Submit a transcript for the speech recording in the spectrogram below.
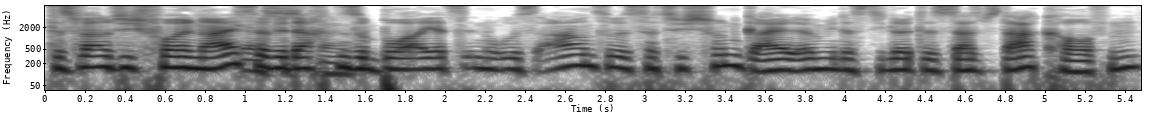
Das war natürlich voll nice, weil wir dachten so, boah, jetzt in den USA und so ist natürlich schon geil irgendwie, dass die Leute es selbst da kaufen.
